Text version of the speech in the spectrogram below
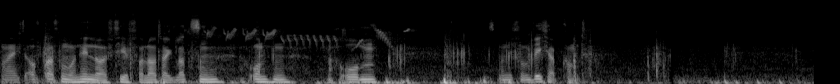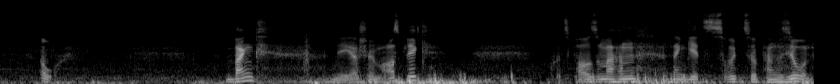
Man echt aufpassen, wo man hinläuft. Hier vor lauter Glotzen, nach unten, nach oben, dass man nicht vom Weg abkommt. Oh, Bank, mega schönem Ausblick. Kurz Pause machen, dann geht es zurück zur Pension.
